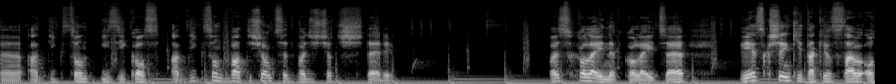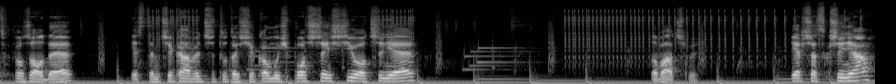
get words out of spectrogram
E, Adixon Easy Cost. Adixon 2024. To jest kolejne w kolejce. Dwie skrzynki takie zostały otworzone. Jestem ciekawy, czy tutaj się komuś poszczęściło, czy nie. Zobaczmy. Pierwsza skrzynia.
